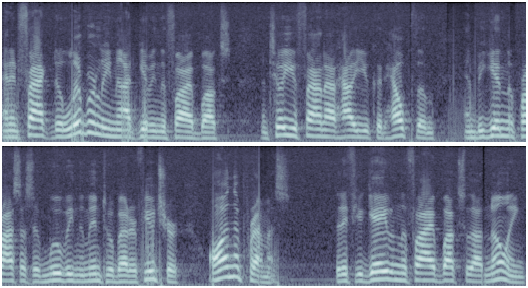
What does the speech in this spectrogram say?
And in fact, deliberately not giving the five bucks until you found out how you could help them and begin the process of moving them into a better future on the premise that if you gave them the five bucks without knowing,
